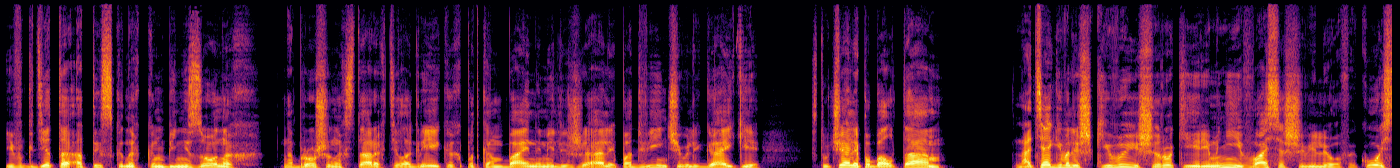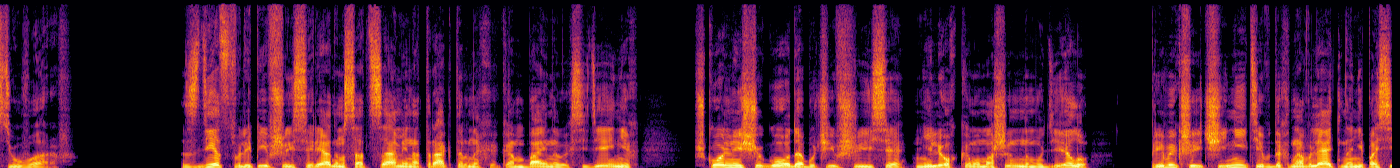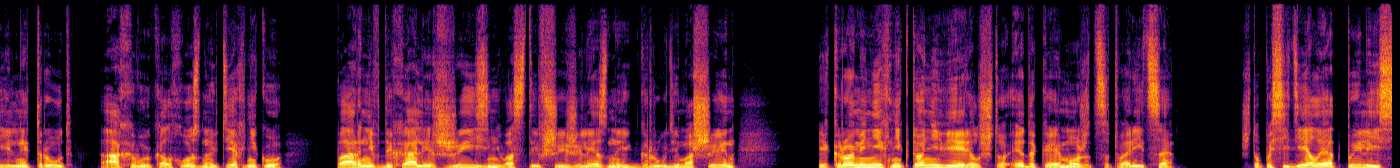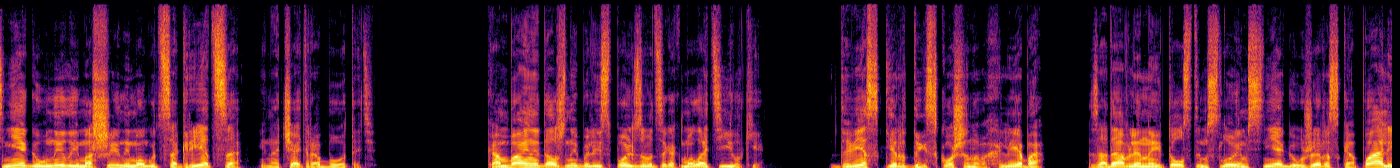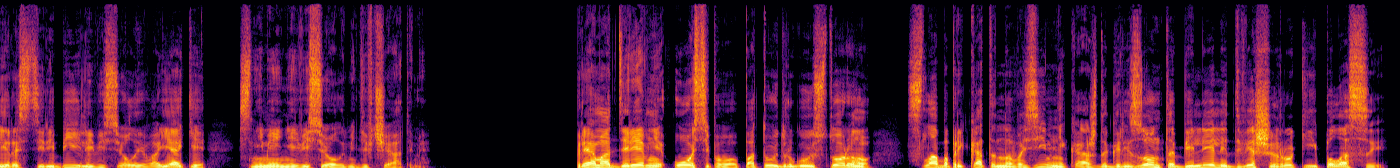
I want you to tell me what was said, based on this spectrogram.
и в где-то отысканных комбинезонах, наброшенных старых телогрейках под комбайнами лежали, подвинчивали гайки, стучали по болтам, натягивали шкивы и широкие ремни Вася Шевелев и Костя Уваров. С детства лепившиеся рядом с отцами на тракторных и комбайновых сиденьях, школьные еще годы обучившиеся нелегкому машинному делу, привыкшие чинить и вдохновлять на непосильный труд аховую колхозную технику, парни вдыхали жизнь в остывшие железные груди машин, и кроме них никто не верил, что эдакое может сотвориться, что посиделые от пыли и снега унылые машины могут согреться и начать работать. Комбайны должны были использоваться как молотилки. Две скирды скошенного хлеба, задавленные толстым слоем снега, уже раскопали и растеребили веселые вояки с не менее веселыми девчатами. Прямо от деревни Осипова по ту и другую сторону слабо прикатанного зимника аж до горизонта белели две широкие полосы.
